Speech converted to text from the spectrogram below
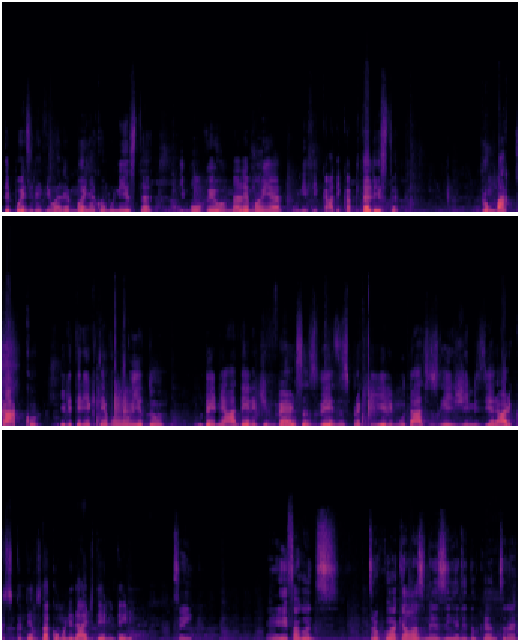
Depois ele viu a Alemanha comunista e morreu na Alemanha unificada e capitalista. Para um macaco, ele teria que ter evoluído o DNA dele diversas vezes para que ele mudasse os regimes hierárquicos dentro da comunidade dele, entende? Sim. Ei, Fagundes, trocou aquelas mesinhas ali do canto, né?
